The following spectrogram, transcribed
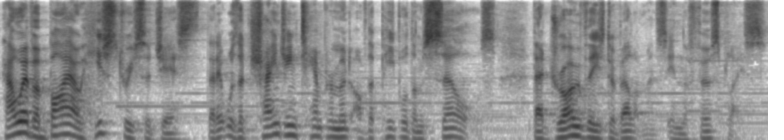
However, biohistory suggests that it was a changing temperament of the people themselves that drove these developments in the first place.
